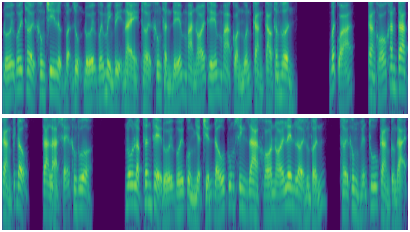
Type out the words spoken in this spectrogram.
đối với thời không chi lực vận dụng đối với mình vị này thời không thần đế mà nói thế mà còn muốn càng cao thâm hơn. Bất quá, càng khó khăn ta càng kích động, ta là sẽ không thua. Nô lập thân thể đối với cuồng nhiệt chiến đấu cũng sinh ra khó nói lên lời hưng phấn, thời không huyễn thu càng cường đại,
